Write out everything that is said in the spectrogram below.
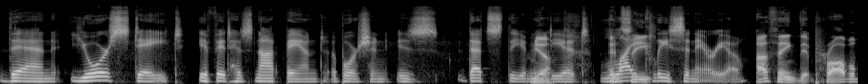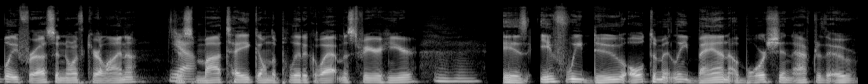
then your state, if it has not banned abortion, is that's the immediate see- likely scenario. I think that probably for us in North Carolina, just Yeah. my take on the political atmosphere here mm-hmm. is if we do ultimately ban abortion after the over-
